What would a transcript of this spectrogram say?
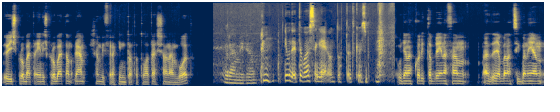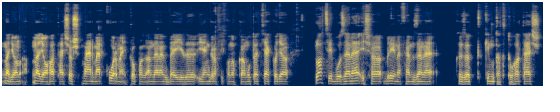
ő is próbálta, én is próbáltam, rám semmiféle kimutatható hatással nem volt. Rám igen. Jó, de te valószínűleg elrontottad közben. Ugyanakkor itt a Brain FM ez, ebben a cikkben ilyen nagyon, nagyon hatásos, már-már kormány propagandának beillő ilyen grafikonokkal mutatják, hogy a placebo zene és a Brain FM zene között kimutatható hatás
